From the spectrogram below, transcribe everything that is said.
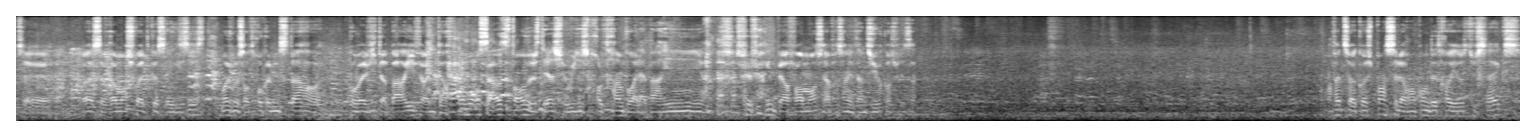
c'est vraiment chouette que ça existe. Moi, je me sens trop comme une star qu'on m'invite à Paris faire une performance à un stand. Là, je oui, je prends le train pour aller à Paris. Je vais faire une performance. J'ai l'impression d'être un dur quand je fais ça. En fait, ce à quoi je pense, c'est les rencontres des travailleuses du sexe,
